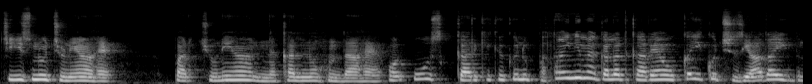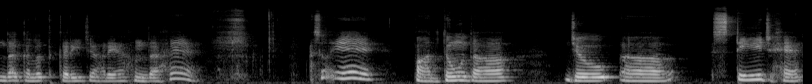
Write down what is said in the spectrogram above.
ਚੀਜ਼ ਨੂੰ ਚੁਣਿਆ ਹੈ। ਪਰ ਚੁਣਿਆ ਨਕਲ ਨੂੰ ਹੁੰਦਾ ਹੈ ਔਰ ਉਸ ਕਰਕੇ ਕਿਉਂਕਿ ਉਹਨੂੰ ਪਤਾ ਹੀ ਨਹੀਂ ਮੈਂ ਗਲਤ ਕਰ ਰਿਹਾ ਹਾਂ ਕਈ ਕੁਝ ਜ਼ਿਆਦਾ ਹੀ ਬੰਦਾ ਗਲਤ ਕਰੀ ਜਾ ਰਿਹਾ ਹੁੰਦਾ ਹੈ। ਸੋ ਇਹ ਪਾਦੋਂ ਦਾ ਜੋ ਸਟੇਜ ਹੈ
